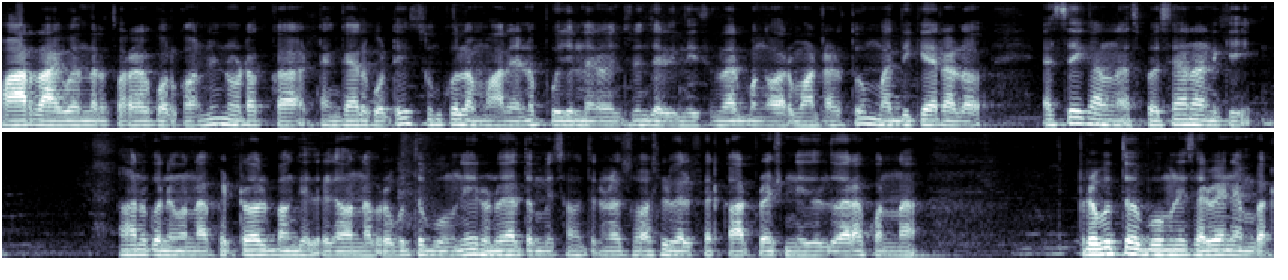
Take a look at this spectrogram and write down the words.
పార రాఘవేంద్ర త్వరగా కోరుకొని నూట ఒక్క టెంకాయలు కొట్టి సుంకుల మాలయను పూజలు నిర్వహించడం జరిగింది. ఈ సందర్భంగా వారు మాట్లాడుతూ మధ్య కేరళలో ఎస్ఐ కాలన శ్మశానానికి ఆనుకుని ఉన్న పెట్రోల్ బంక్ ఎదురుగా ఉన్న ప్రభుత్వ భూమిని రెండు వేల తొమ్మిది సంవత్సరంలో సోషల్ వెల్ఫేర్ కార్పొరేషన్ నిధుల ద్వారా కొన్న ప్రభుత్వ భూమిని సర్వే నెంబర్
